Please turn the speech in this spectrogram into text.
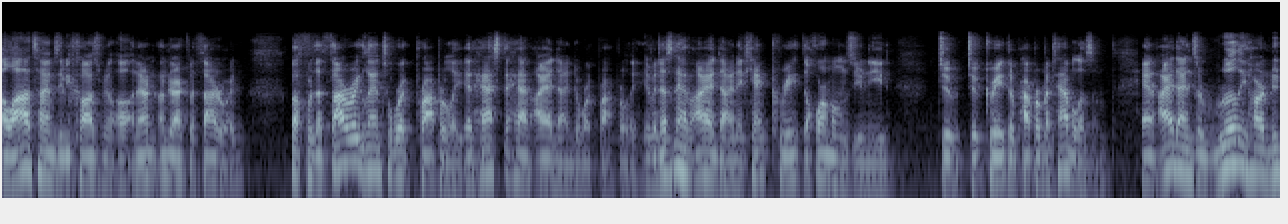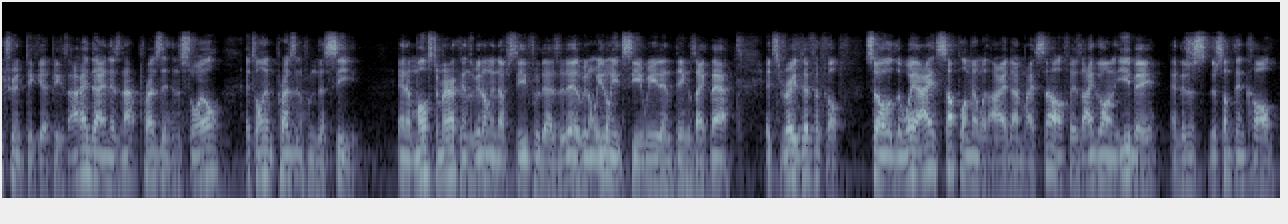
a lot of times it can cause uh, an underactive thyroid. But for the thyroid gland to work properly, it has to have iodine to work properly. If it doesn't have iodine, it can't create the hormones you need to, to create the proper metabolism. And iodine is a really hard nutrient to get because iodine is not present in soil, it's only present from the sea. And most Americans, we don't eat enough seafood as it is. We don't we don't eat seaweed and things like that. It's very difficult. So the way I supplement with iodine myself is I go on eBay and there's there's something called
